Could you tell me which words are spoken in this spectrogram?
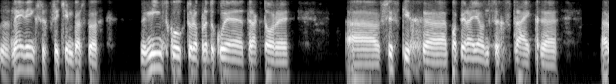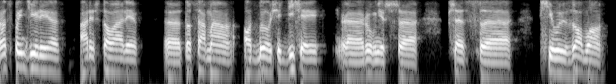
z największych przedsiębiorstwach w Mińsku, które produkuje traktory. Wszystkich popierających strajk rozpędzili, aresztowali. To samo odbyło się dzisiaj również przez siły ZOMO,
